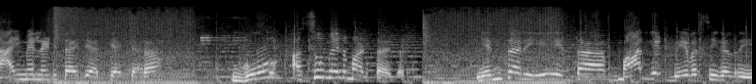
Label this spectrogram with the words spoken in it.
ನಾಯಿ ಮೇಲೆ ನಡೀತಾ ಇದೆ ಅತ್ಯಾಚಾರ. ಗೋ ಹಸು ಮೇಲೆ ಮಾಡ್ತಾ ಇದ್ದಾರೆ. ಎಂತ ರೀ, ಎಂತ ಮಾರ್ಗೆಟ್ ಬೇವರ್ಸಿಗಳ್ರಿ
